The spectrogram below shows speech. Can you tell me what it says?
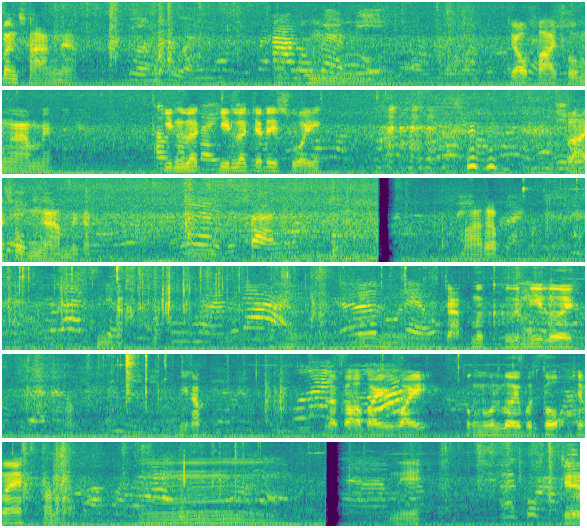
บ้านฉางนะดวงสวยตาลงแบบนี้ จะเอาปลาโฉมงามไหมกินแล้วกินแล้วจะได้สวย ปลาโฉมงามเลยครับเป็นปลาเนื้อมาครับนี่ฮะอื้อหือจากเมื่อคืนนี้เลยนี่ครับ แล้วก็เอาไปไว้ตรงนู้นเลยบนโต๊ะใช่ไหมอืมนี่เจอ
